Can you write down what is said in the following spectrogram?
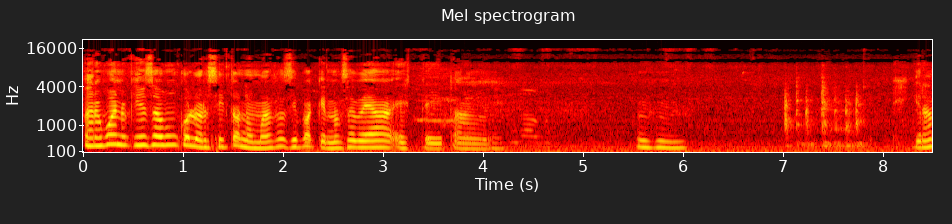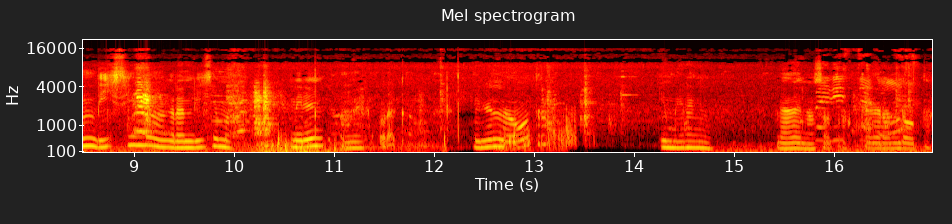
Pero bueno, quién sabe un colorcito nomás así para que no se vea este tan... Es grandísima, grandísima. Miren, a ver por acá. Miren la otra. Y miren la de nosotros, qué grandota.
